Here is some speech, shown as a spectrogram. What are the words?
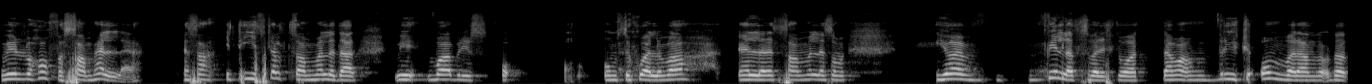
vill vi ha för samhälle? Alltså, ett iskallt samhälle där vi bara bryr oss om sig själva eller ett samhälle som jag vill att Sverige ska vara, där man bryr sig om varandra och där,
